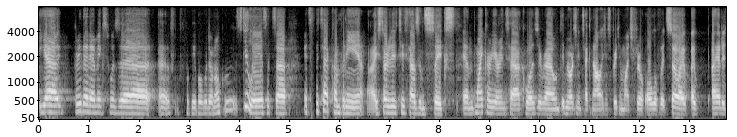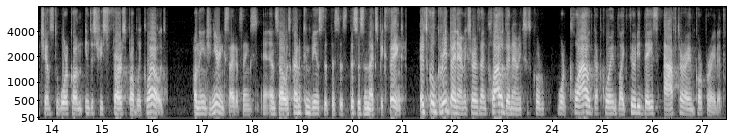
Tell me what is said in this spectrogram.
Yeah, Grid Dynamics was uh, uh, for people who don't know, still is. It's a it's a tech company. I started in 2006, and my career in tech was around emerging technologies, pretty much through all of it. So I, I, I had a chance to work on industry's first public cloud, on the engineering side of things, and so I was kind of convinced that this is this is the next big thing. It's called Grid Dynamics rather than Cloud Dynamics. It's called word cloud got coined like 30 days after I incorporated.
